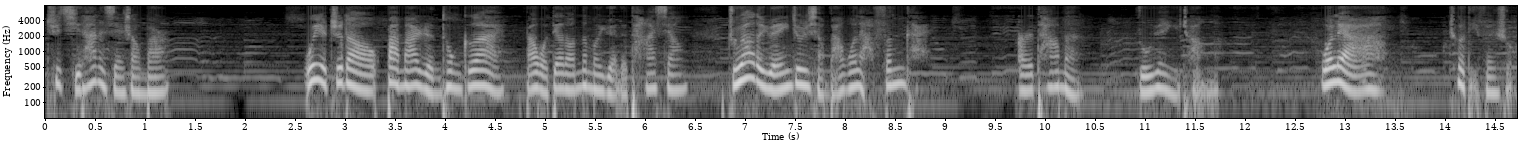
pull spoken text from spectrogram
去其他的县上班。我也知道爸妈忍痛割爱，把我调到那么远的他乡，主要的原因就是想把我俩分开，而他们如愿以偿了，我俩彻底分手了。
